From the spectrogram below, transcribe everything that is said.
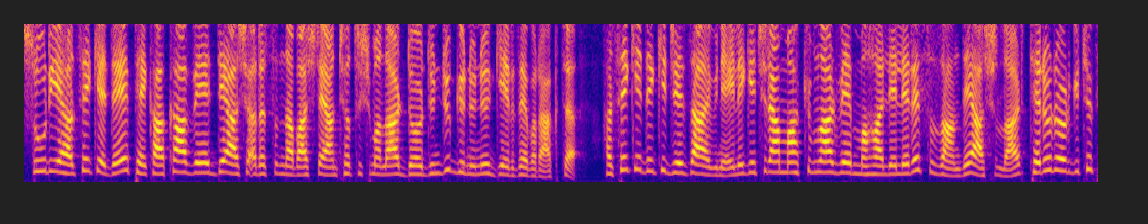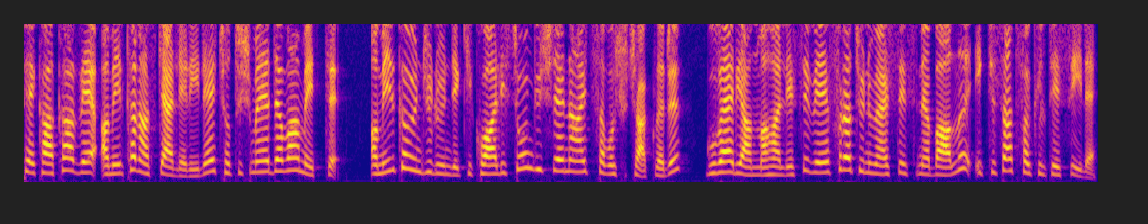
Suriye Haseke'de PKK ve DAEŞ arasında başlayan çatışmalar dördüncü gününü geride bıraktı. Haseke'deki cezaevini ele geçiren mahkumlar ve mahallelere sızan DAEŞ'lılar terör örgütü PKK ve Amerikan askerleriyle çatışmaya devam etti. Amerika öncülüğündeki koalisyon güçlerine ait savaş uçakları, Guveryan Mahallesi ve Fırat Üniversitesi'ne bağlı İktisat Fakültesi ile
